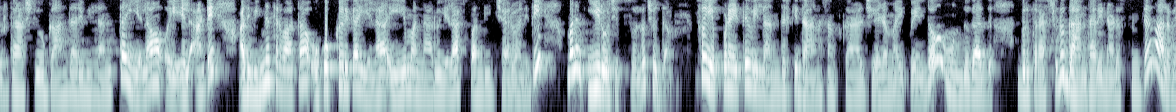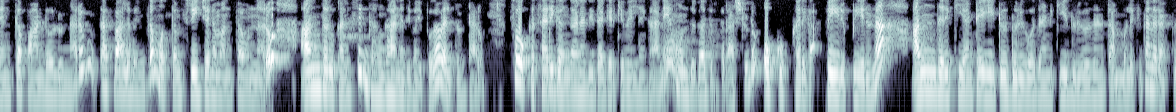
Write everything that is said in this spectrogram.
ధృతరాష్ట్రుడు గాంధారి వీళ్ళంతా ఎలా ఎలా అంటే అది విన్న తర్వాత ఒక్కొక్కరిగా ఎలా ఏమన్నారు ఎలా స్పందించారు అనేది మనం ఈ రోజు ఎపిసోడ్లో చూద్దాం. సో ఎప్పుడైతే వీళ్ళందరికీ దాన సంస్కారాలు చేయడం అయిపోయిందో ముందుగా ధృతరాష్ట్రుడు గాంధారి నడుస్తుంటే వాళ్ళ వెనుక పాండవులు ఉన్నారు. వాళ్ళ వెనుక మొత్తం శ్రీజనం అంతా ఉన్నారు. అందరూ కలిసి గంగా నది వైపుగా వెళ్తుంటారు. సో ఒక్కసారి గంగా నది దగ్గరికి వెళ్ళగానే ముందుగా ధృతరాష్ట్రుడు ఒక్కొక్కరిగా పేరు పేరున అందరికీ అంటే ఇటు దుర్యోధనికి దుర్యోధన తమ్ములకి తన రక్త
